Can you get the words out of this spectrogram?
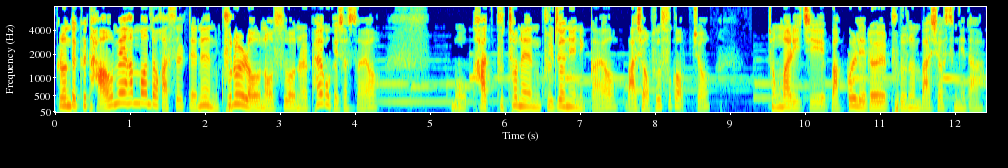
그런데 그 다음에 한 번 더 갔을 때는 굴을 넣은 어스원을 팔고 계셨어요. 뭐, 갓 부쳐낸 굴전이니까요. 맛이 없을 수가 없죠. 정말이지 막걸리를 부르는 맛이었습니다.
